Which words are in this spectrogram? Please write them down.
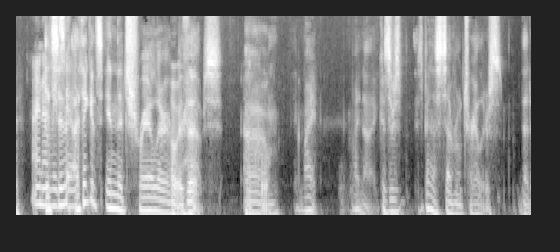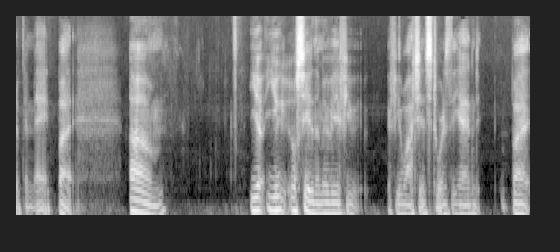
I know, It's me in, too. I think it's in the trailer. Oh, is it? Oh, cool. Um, it might, it might not, because there's there's been a several trailers that have been made, but um, you you you'll see it in the movie if you if you watch it. It's towards the end, but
